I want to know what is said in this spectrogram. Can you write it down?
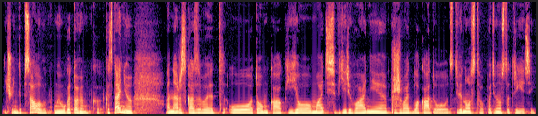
еще не дописала, вот мы его готовим к, к изданию, она рассказывает о том, как ее мать в Ереване проживает блокаду с 90 по 93,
